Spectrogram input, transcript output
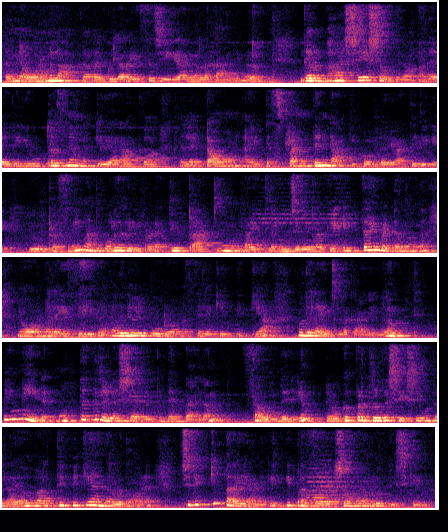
അത് നോർമൽ ആക്കുക റെഗുലറൈസ് ചെയ്യുക എന്നുള്ള കാര്യങ്ങളും. ഗർഭാശയ ശോധനം അതായത് യൂട്രസിനെ ഒന്ന് ക്ലിയർ ആക്കുക നല്ല ടോൺ ആയിട്ട് സ്ട്രെങ്തൻഡ് ആക്കി കൊണ്ടുവരിക തിരികെ. യൂട്രസിനെയും അതുപോലെ റീപ്രൊഡക്റ്റീവ് ട്രാക്റ്റിനും ഉണ്ടായിട്ടുള്ള ഇഞ്ചുറികളൊക്കെ എത്രയും പെട്ടെന്ന് ഒന്ന് നോർമലൈസ് ചെയ്ത് അതിനെ ഒരു പൂർവാവസ്ഥയിലേക്ക് എത്തിക്കുക മുതലായിട്ടുള്ള കാര്യങ്ങളും. പിന്നീട് മൊത്തത്തിലുള്ള ശരീരത്തിന്റെ ബലം സൗന്ദര്യം രോഗപ്രതിരോധ ശേഷി മുതലായവ വർദ്ധിപ്പിക്കുക എന്നുള്ളതുമാണ് ചുരുക്കി പറയുകയാണെങ്കിൽ ഈ പ്രസവരക്ഷ നമ്മൾ ഉദ്ദേശിക്കുന്നത്.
